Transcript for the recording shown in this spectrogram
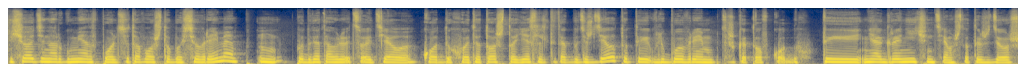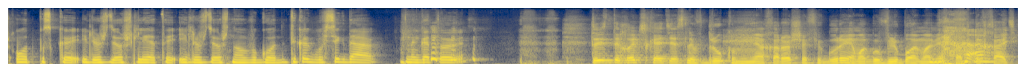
Еще один аргумент в пользу того, чтобы все время подготавливать свое тело к отдыху, это то, что если ты так будешь делать, то ты в любое время будешь готов к отдыху. Ты не ограничен тем, что ты ждешь отпуска или ждешь лета или ждешь Нового года. Ты как бы всегда на готове. То есть ты хочешь сказать, если вдруг у меня хорошая фигура, я могу в любой момент отдыхать,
